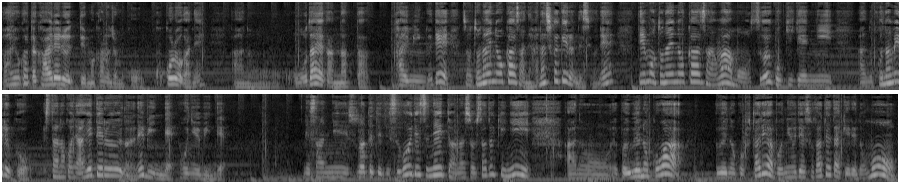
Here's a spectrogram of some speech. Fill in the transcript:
ああよかった帰れるって、まあ、彼女もこう心がねあの穏やかになったタイミングでその隣のお母さんに話しかけるんですよねでも隣のお母さんはもうすごいご機嫌にあの粉ミルクを下の子にあげてるのよね瓶で哺乳瓶で。で3人育てててすごいですねって話をした時にあのやっぱ上の子は上の子2人は母乳で育てたけれども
